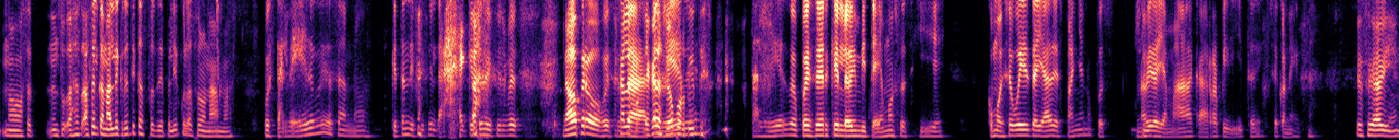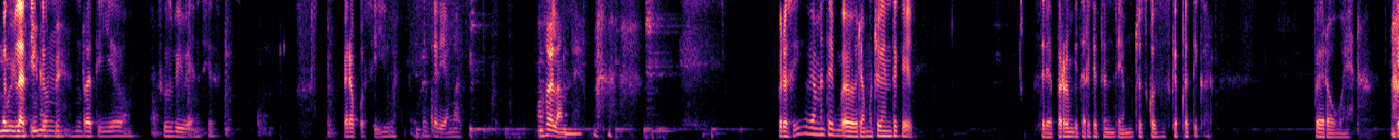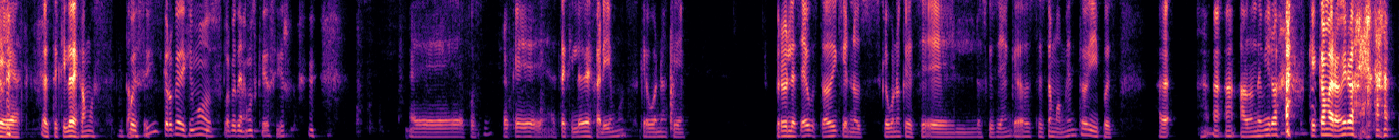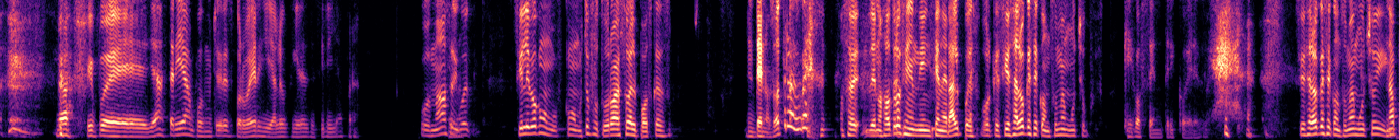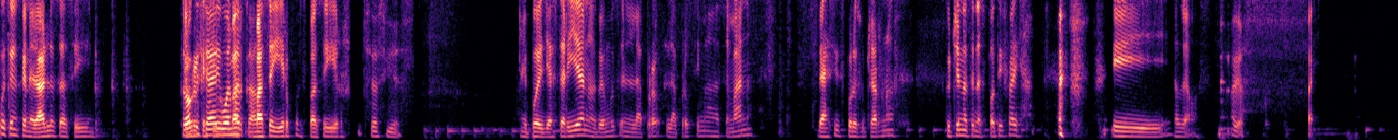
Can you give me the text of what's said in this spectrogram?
no, o sea, su- hace hace el canal de críticas pues, de películas, pero nada más. Pues tal vez, güey, o sea, no. ¿Qué tan difícil? Ay, ¿Qué tan difícil? pues? No, pero pues, o Déjale, sea, déjale tal por vez, güey, Twitter. Tal vez, güey, puede ser que lo invitemos así, eh, como ese güey es de allá de España, ¿no? Pues una Sí. videollamada acá rapidita y se conecta. Que se vea bien, Nos platica un, un ratillo sus vivencias. Pero pues sí, güey, eso sería más. Más adelante. Pero sí, obviamente habría mucha gente que sería perro invitar que tendría muchas cosas que platicar. Pero bueno, que hasta, hasta aquí lo dejamos. Pues sí, Entonces, creo que dijimos lo que tenemos que decir. eh, pues sí, creo que hasta aquí lo dejaríamos. Qué bueno que. Pero les haya gustado y que nos. Qué bueno que se, los que se hayan quedado hasta este momento. Y pues. A, a- a- ¿a dónde miro? ¿Qué cámara miro? No, y pues ya estaría. Pues muchas gracias por ver y algo que quieras decir y ya para. Pues no, o sea, igual. Sí le veo como, como mucho futuro a eso del podcast. De nosotros, güey. O sea, de nosotros y en, y en general, pues, porque sí es algo que se consume mucho, pues. Qué egocéntrico eres, güey. Sí es algo que se consume mucho y No, pues en general, o sea, sí. creo, que, sí hay buen va, a- mercado. Va a seguir, pues va a seguir. Sí, así es. Y pues ya estaría. Nos vemos en la, pro- la próxima semana. Gracias por escucharnos. Escúchenos en Spotify. y nos vemos. Adiós.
